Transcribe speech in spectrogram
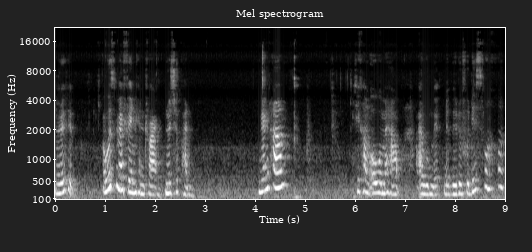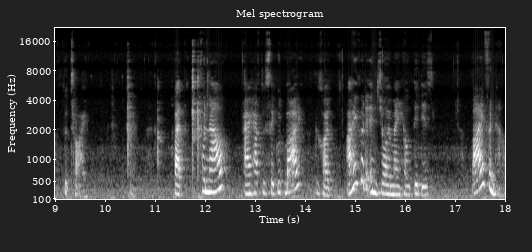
Delicious. I wish my friend can try Nuchapan. Next time she come over my house, I will make the beautiful dish for her to try. But for now, I have to say goodbye because I gotta enjoy my healthy dish. Bye for now.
